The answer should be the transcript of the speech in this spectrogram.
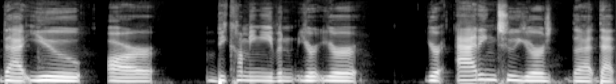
that you are becoming even you're you're you're adding to your that that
